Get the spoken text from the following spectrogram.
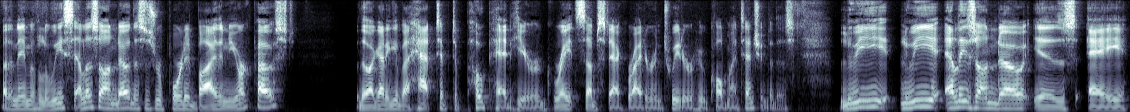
by the name of Luis Elizondo. This is reported by the New York Post. Though I got to give a hat tip to Popehead here, a great Substack writer and tweeter who called my attention to this. Luis, Louis Elizondo is a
